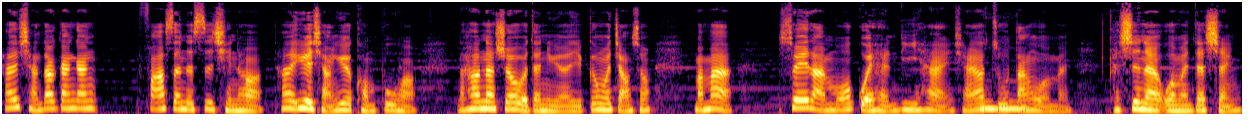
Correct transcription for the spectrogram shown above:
他就想到刚刚发生的事情哈，他越想越恐怖哈。然后那时候我的女儿也跟我讲说：“妈妈，虽然魔鬼很厉害，想要阻挡我们，可是呢，我们的神。”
